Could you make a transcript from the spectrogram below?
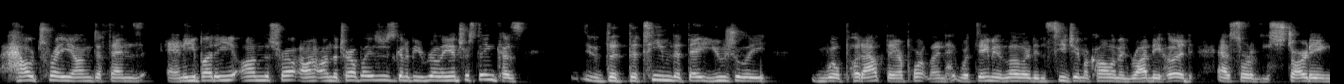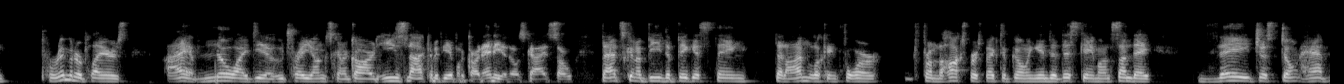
how Trae Young defends anybody on the trail on the Trailblazers is going to be really interesting because the the team that they usually will put out there, Portland, with Damian Lillard and C.J. McCollum and Rodney Hood as sort of the starting perimeter players. I have no idea who Trae Young's going to guard. He's not going to be able to guard any of those guys. So that's going to be the biggest thing that I'm looking for from the Hawks' perspective going into this game on Sunday. They just don't have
